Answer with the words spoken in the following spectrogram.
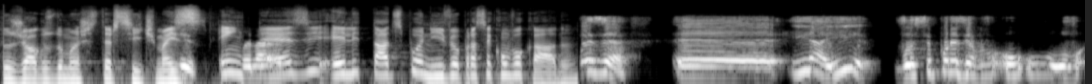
dos jogos do Manchester City. Mas, Isso, em tese, na... ele está disponível para ser convocado. Pois é. É, e aí, você, por exemplo, o, o,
